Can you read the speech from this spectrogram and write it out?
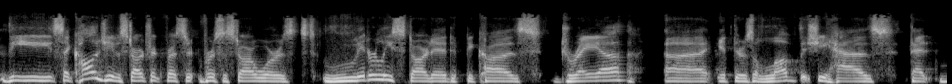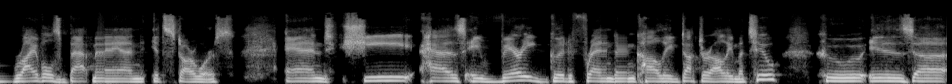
the psychology of Star Trek versus, versus Star Wars literally started because Drea uh, if there's a love that she has that rivals Batman, it's Star Wars. And she has a very good friend and colleague, Dr. Ali Mattu, who is uh,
